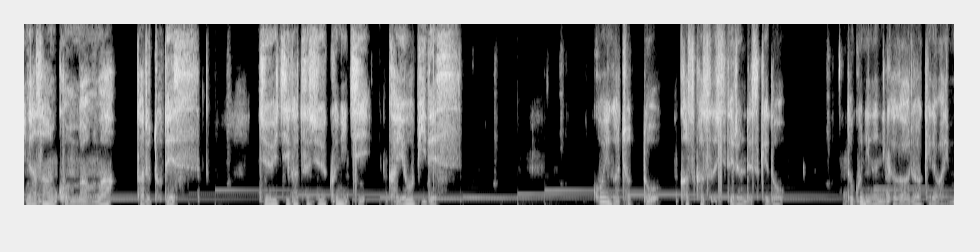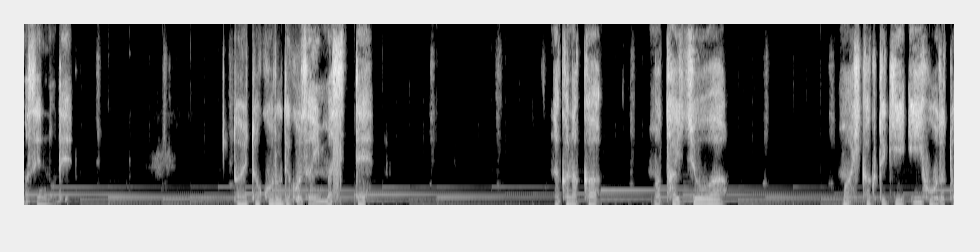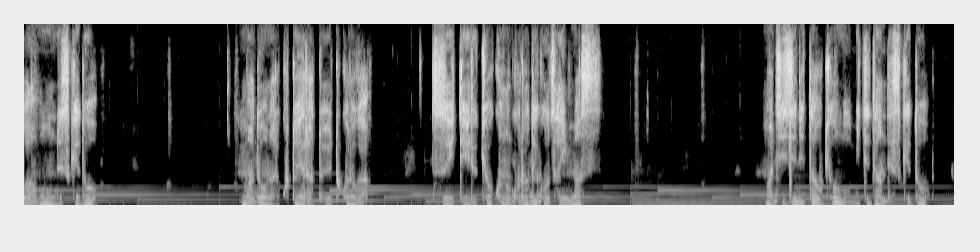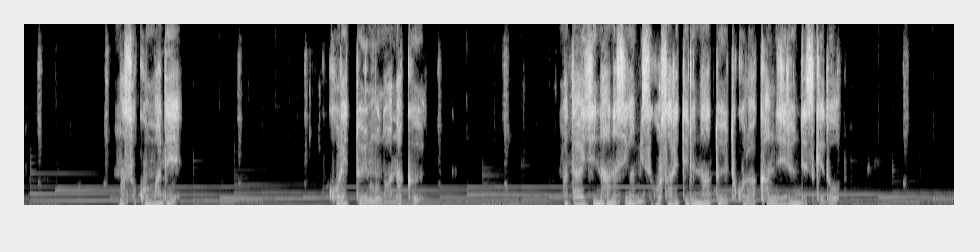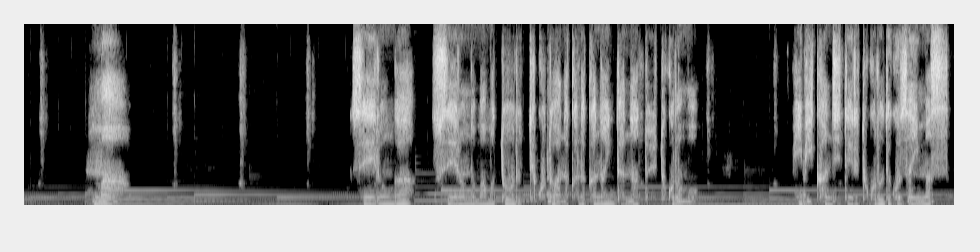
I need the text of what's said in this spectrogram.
皆さんこんばんは、タルトです。11月19日火曜日です。声がちょっとカスカスしてるんですけど、特に何かがあるわけではありませんので、というところでございまして、なかなか、まあ体調は、まあ比較的いい方だとは思うんですけど、まあどうなることやらというところが続いている今日この頃でございます。まあ時事ネタを今日も見てたんですけど、まあそこまでこれというものはなく、まあ大事な話が見過ごされてるなというところは感じるんですけど、まあ、正論が正論のまま通るってことはなかなかないんだなというところも日々感じているところでございます。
